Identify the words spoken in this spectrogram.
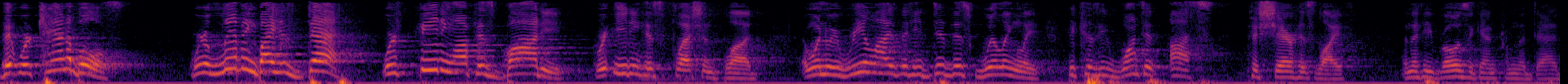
that we're cannibals, we're living by His death, we're feeding off His body, we're eating His flesh and blood. And when we realize that He did this willingly because He wanted us to share His life and that He rose again from the dead,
